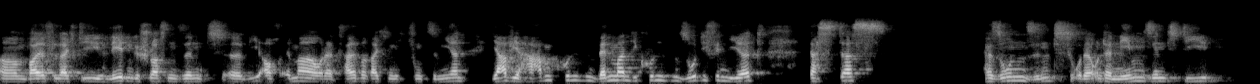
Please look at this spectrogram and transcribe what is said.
ähm, weil vielleicht die Läden geschlossen sind, äh, wie auch immer, oder Teilbereiche nicht funktionieren. Ja, wir haben Kunden, wenn man die Kunden so definiert, dass das Personen sind oder Unternehmen sind, die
